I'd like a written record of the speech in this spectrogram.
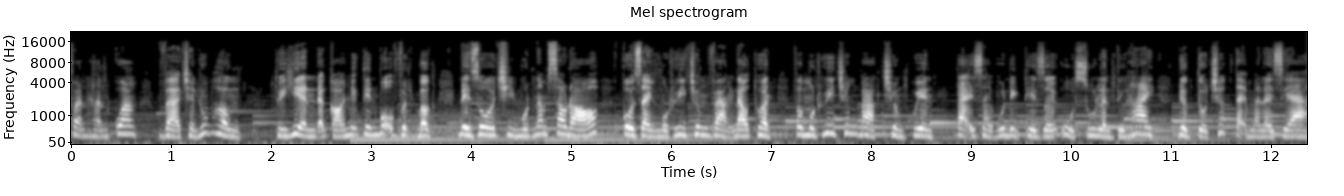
Phan Hán Quang và Trần Húc Hồng, Thúy Hiền đã có những tiến bộ vượt bậc để rồi chỉ một năm sau đó, cô giành một huy chương vàng đao thuật và một huy chương bạc trường quyền tại giải vô địch thế giới ủ su lần thứ hai được tổ chức tại Malaysia.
